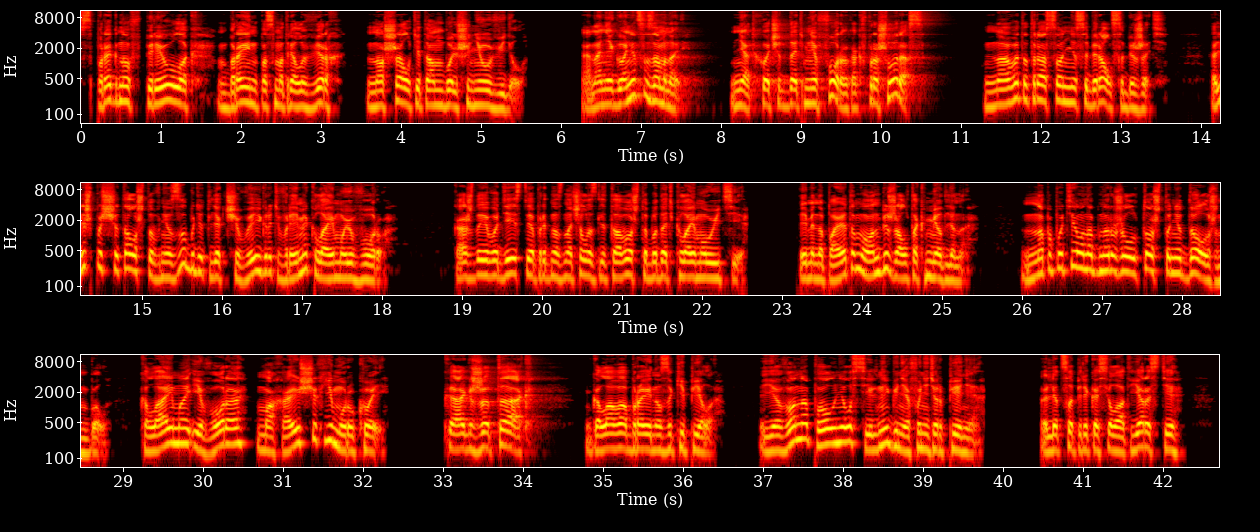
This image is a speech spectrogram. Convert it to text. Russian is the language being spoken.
Спрыгнув в переулок, Брейн посмотрел вверх, но Шалти там больше не увидел. «Она не гонится за мной? Нет, хочет дать мне фору, как в прошлый раз». Но в этот раз он не собирался бежать. Лишь посчитал, что внизу будет легче выиграть время Клайму и вору. Каждое его действие предназначалось для того, чтобы дать Клайму уйти. Именно поэтому он бежал так медленно. Но по пути он обнаружил то, что не должен был – Клайма и вора, махающих ему рукой. «Как же так?» Голова Брейна закипела. Его наполнил сильный гнев и нетерпение. Лицо перекосило от ярости.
